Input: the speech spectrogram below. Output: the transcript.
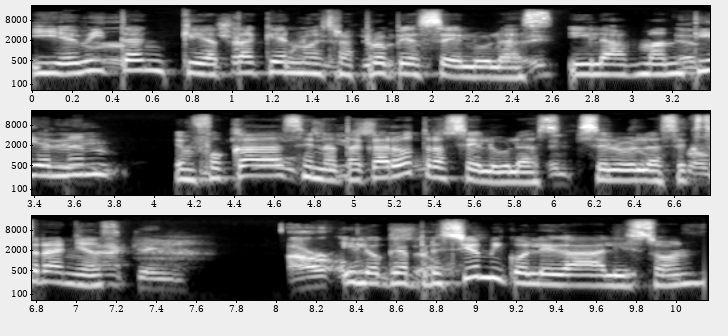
y evitan que ataquen nuestras propias células y las mantienen enfocadas en atacar otras células, células extrañas. Y lo que apreció mi colega Allison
